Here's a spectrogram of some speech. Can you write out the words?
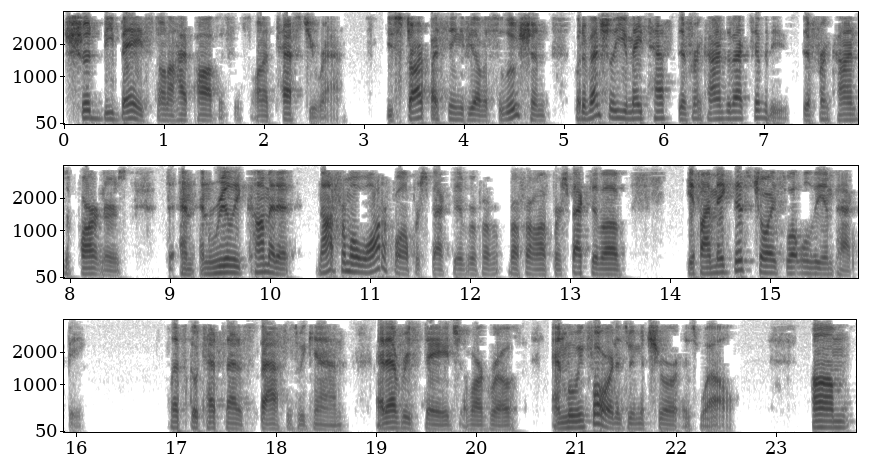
should be based on a hypothesis, on a test you ran. You start by seeing if you have a solution, but eventually you may test different kinds of activities, different kinds of partners, and, and really come at it not from a waterfall perspective, but from a perspective of if I make this choice, what will the impact be? Let's go test that as fast as we can at every stage of our growth and moving forward as we mature as well. Um,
